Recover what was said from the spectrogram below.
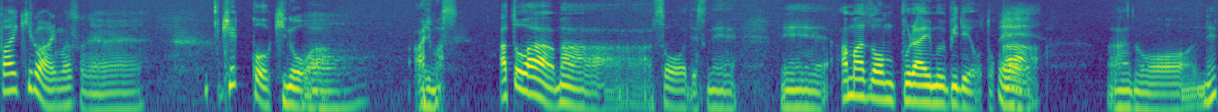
ぱいキロありますね。結構機能はあります。あとはまあそうですね。えー、Amazon プライムビデオとか、ええ。あのネッ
